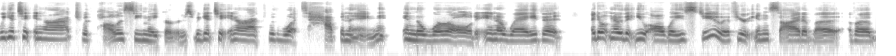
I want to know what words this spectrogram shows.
we get to interact with policymakers. We get to interact with what's happening in the world in a way that I don't know that you always do if you're inside of a of a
